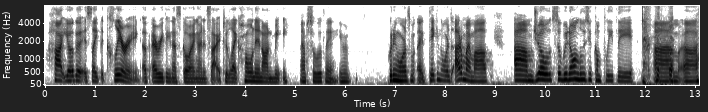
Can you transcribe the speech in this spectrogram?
hot yoga, it's like the clearing of everything that's going on inside to like hone in on me. Absolutely. You're putting words uh, taking the words out of my mouth. Um Joe so we don't lose you completely. Um uh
